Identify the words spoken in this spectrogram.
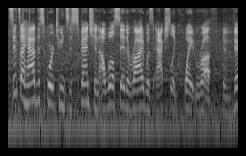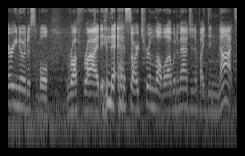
since I had the sport tuned suspension, I will say the ride was actually quite rough very noticeable rough ride in the SR trim level. I would imagine if I did not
